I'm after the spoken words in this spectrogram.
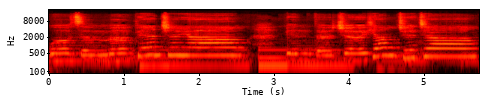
我怎么变这样，变得这样倔强？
